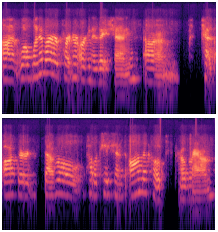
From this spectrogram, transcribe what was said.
Um, well, one of our partner organizations um, has authored several publications on the COPES program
